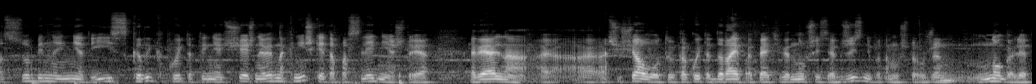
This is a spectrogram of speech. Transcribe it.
особенно нет. И искры какой-то ты не ощущаешь. Наверное, книжки это последнее, что я реально а, а, ощущал вот какой-то драйв опять вернувшийся к жизни, потому что уже много лет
